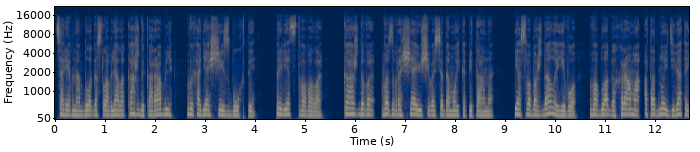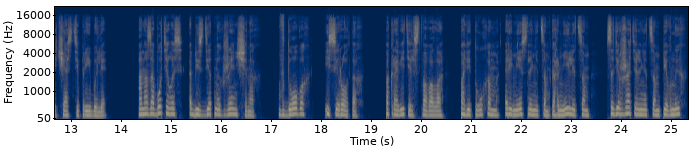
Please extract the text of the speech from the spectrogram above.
Царевна благословляла каждый корабль, выходящий из бухты, приветствовала каждого возвращающегося домой капитана и освобождала его во благо храма от одной девятой части прибыли. Она заботилась о бездетных женщинах, вдовах и сиротах, покровительствовала повитухам, ремесленницам, кормилицам, содержательницам пивных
